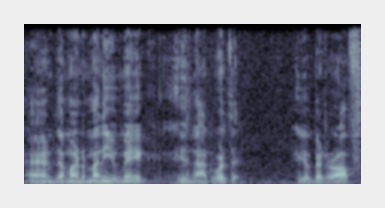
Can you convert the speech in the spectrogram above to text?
And the amount of money you make is not worth it. You're better off,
